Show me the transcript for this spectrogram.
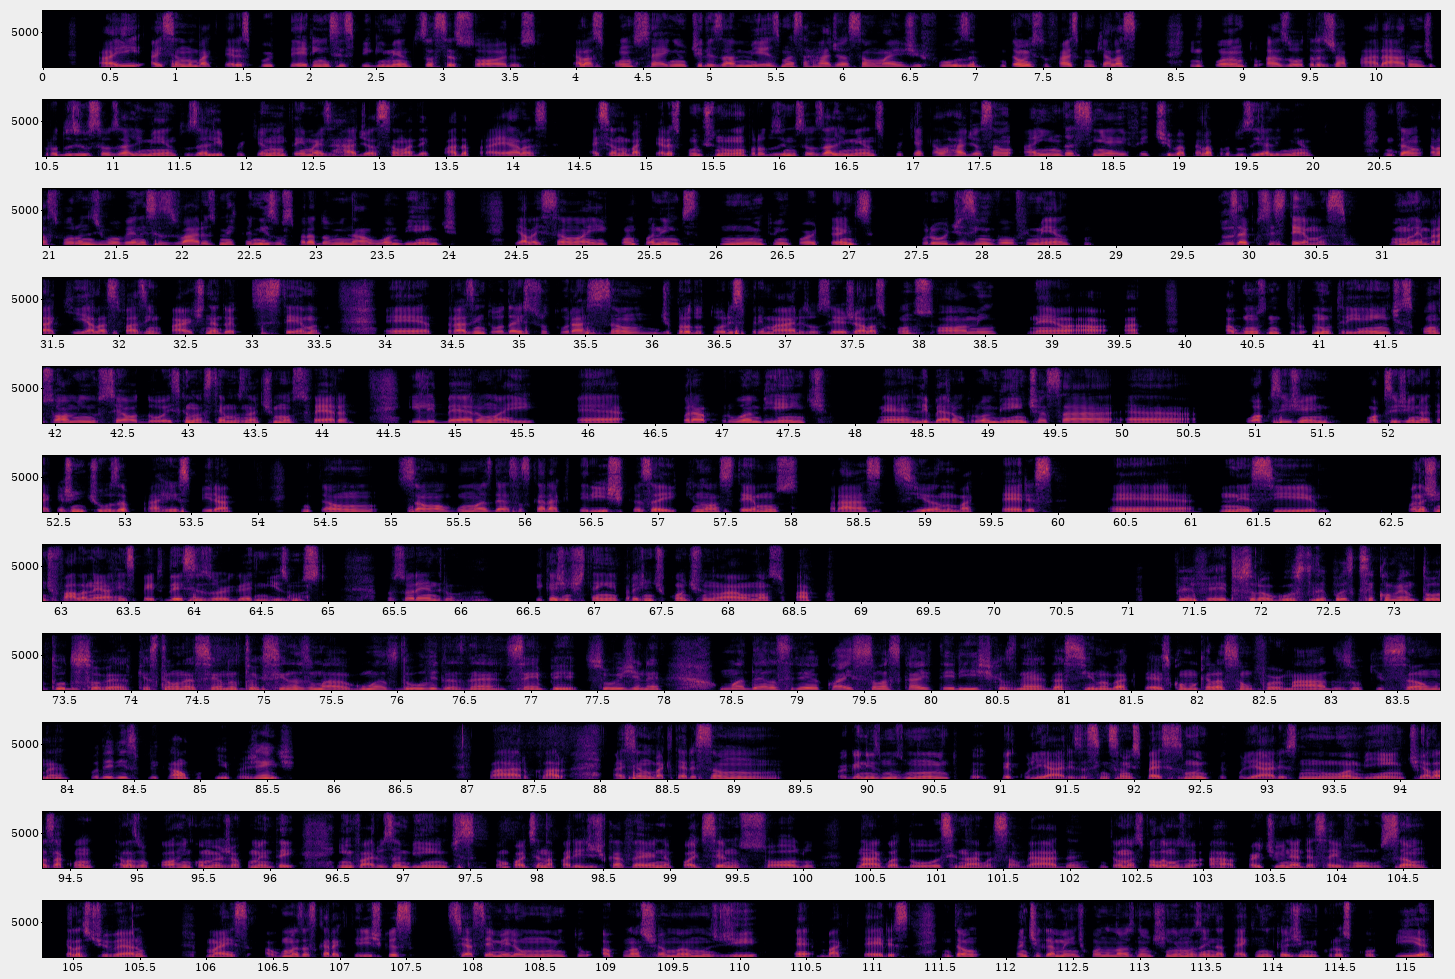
Aí, as cianobactérias, por terem esses pigmentos acessórios, elas conseguem utilizar mesmo essa radiação mais difusa. Então, isso faz com que elas, enquanto as outras já pararam de produzir os seus alimentos ali, porque não tem mais radiação adequada para elas, as cianobactérias continuam produzindo seus alimentos, porque aquela radiação ainda assim é efetiva para ela produzir alimento. Então, elas foram desenvolvendo esses vários mecanismos para dominar o ambiente, e elas são aí componentes muito importantes para o desenvolvimento dos ecossistemas. Vamos lembrar que elas fazem parte né, do ecossistema, é, trazem toda a estruturação de produtores primários, ou seja, elas consomem né, a, a, alguns nutrientes, consomem o CO2 que nós temos na atmosfera e liberam aí é, para o ambiente né, liberam para o ambiente essa, uh, o oxigênio, o oxigênio até que a gente usa para respirar. Então, são algumas dessas características aí que nós temos para as cianobactérias é, nesse, quando a gente fala né, a respeito desses organismos. Professor Andrew, o que, que a gente tem aí para a gente continuar o nosso papo? Perfeito, professor Augusto. Depois que você comentou tudo sobre a questão das cianotoxinas, uma, algumas dúvidas, né, sempre surgem, né? Uma delas seria quais são as características, né, das cianobactérias, como que elas são formadas, o que são, né? Poderia explicar um pouquinho para gente? Claro, claro. As cianobactérias são organismos muito peculiares, assim, são espécies muito peculiares no ambiente. Elas, elas ocorrem, como eu já comentei, em vários ambientes. Então, pode ser na parede de caverna, pode ser no solo, na água doce, na água salgada. Então, nós falamos a partir né, dessa evolução que elas tiveram, mas algumas das características se assemelham muito ao que nós chamamos de é, bactérias. Então, antigamente, quando nós não tínhamos ainda técnicas de microscopia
